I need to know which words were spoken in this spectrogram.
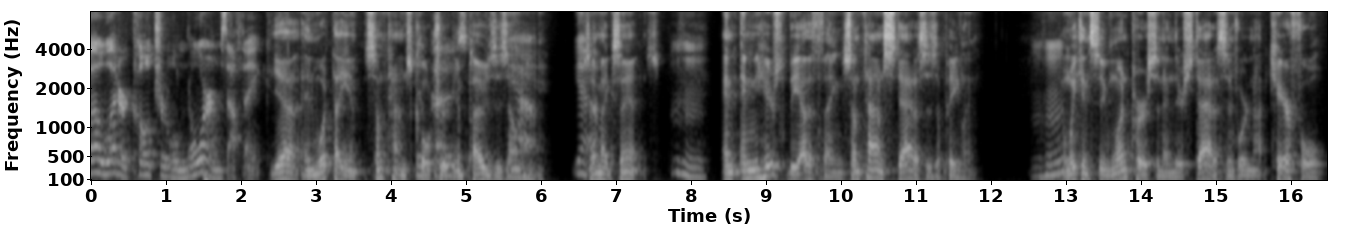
Well, what are cultural norms? I think. Yeah, and what they im- sometimes culture Impose. imposes on Yeah. you. Yeah. Does that make sense? mm-hmm. And and here's the other thing: sometimes status is appealing, Mm-hmm. and we can see one person and their status, and if we're not careful,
